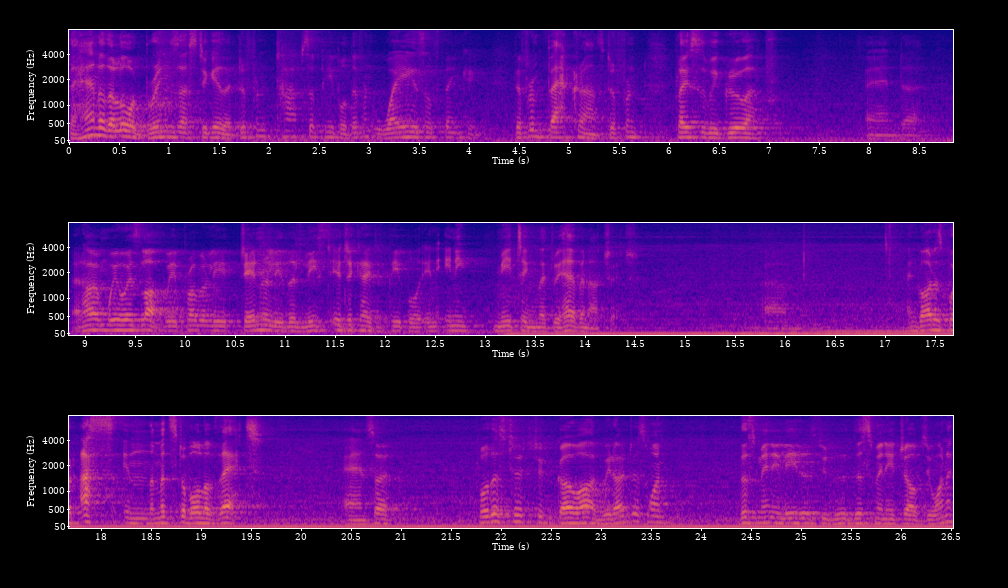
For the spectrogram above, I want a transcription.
The hand of the Lord brings us together, different types of people, different ways of thinking, different backgrounds, different places we grew up. And uh, at home, we always laugh. We're probably generally the least educated people in any meeting that we have in our church. Um, and God has put us in the midst of all of that. And so, for this church to go on, we don't just want this many leaders to do this many jobs. You want a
